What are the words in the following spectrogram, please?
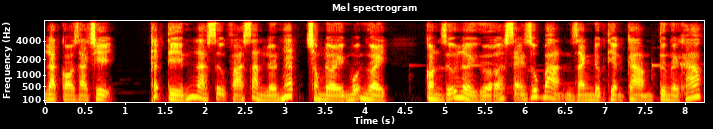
là có giá trị. Thất tín là sự phá sản lớn nhất trong đời mỗi người, còn giữ lời hứa sẽ giúp bạn giành được thiện cảm từ người khác.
